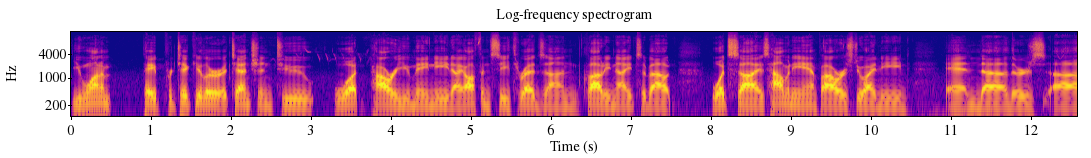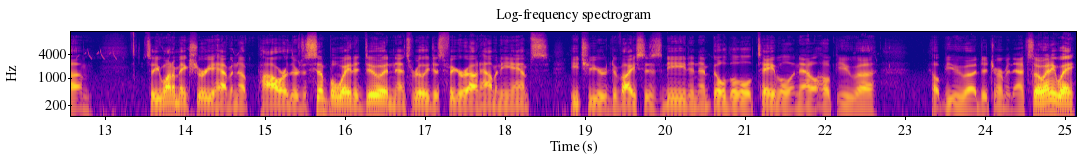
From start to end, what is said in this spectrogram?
you want to pay particular attention to what power you may need. I often see threads on cloudy nights about what size, how many amp hours do I need, and uh, there's, um, so you want to make sure you have enough power. There's a simple way to do it, and that's really just figure out how many amps each of your devices need and then build a little table and that'll help you uh, help you uh, determine that. So anyway,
